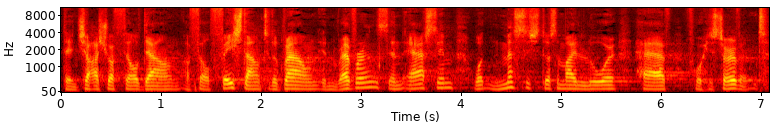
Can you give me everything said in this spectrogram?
Then Joshua fell down, uh, fell face down to the ground in reverence and asked him, What message does my Lord have for his servant?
